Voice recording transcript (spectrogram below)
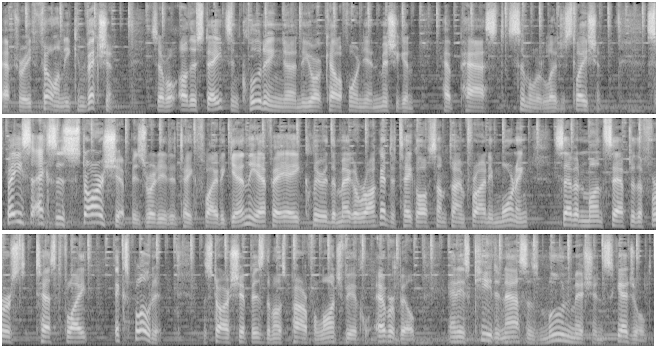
after a felony conviction. Several other states, including uh, New York, California, and Michigan, have passed similar legislation. SpaceX's Starship is ready to take flight again. The FAA cleared the mega rocket to take off sometime Friday morning, seven months after the first test flight exploded. The Starship is the most powerful launch vehicle ever built and is key to NASA's moon mission scheduled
